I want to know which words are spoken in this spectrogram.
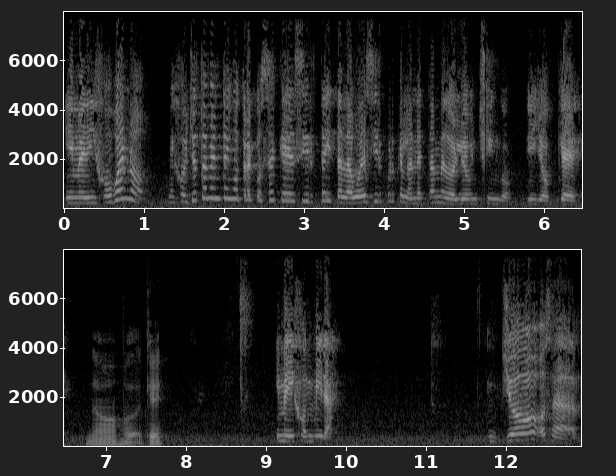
Y me dijo, bueno, me dijo, yo también tengo otra cosa que decirte y te la voy a decir porque la neta me dolió un chingo. Y yo, ¿qué? No, ¿qué? Y me dijo, mira, yo, o sea,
